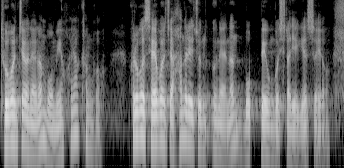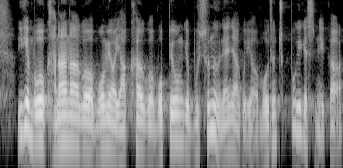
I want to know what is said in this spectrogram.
두 번째 은혜는 몸이 허약한 거. 그리고 세 번째 하늘이 준 은혜는 못 배운 것이라 얘기했어요. 이게 뭐 가난하고 몸이 약하고 못 배운 게 무슨 은혜냐고요. 모든 축복이겠습니까?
